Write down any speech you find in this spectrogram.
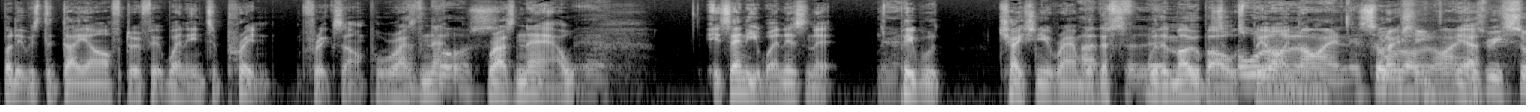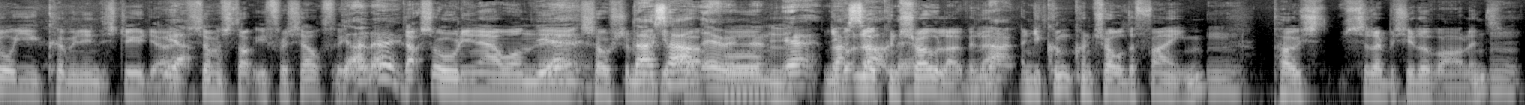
But it was the day after if it went into print, for example. Whereas Of now, whereas now, Yeah. it's anyone, isn't it? Yeah. People chasing you around with the Absolutely. with the mobiles It's all behind online. them. It's all Well, actually, online. as we saw you coming in the studio, Yeah. someone stopped you for a selfie. Yeah, I know. That's already now on their Yeah, social that's media out there, platform. isn't? Yeah, And you've got no out there. control over that, No. and you couldn't control the fame Mm. post Celebrity Love Island.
